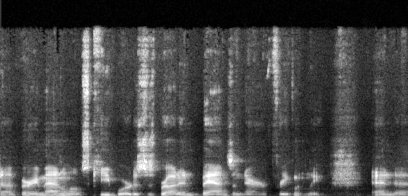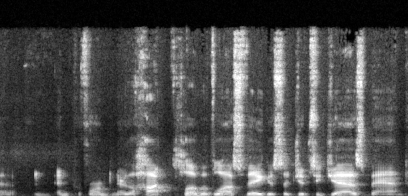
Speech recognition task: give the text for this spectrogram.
uh, Barry Manilow's keyboardist, has brought in bands in there frequently, and, uh, and and performed in there. The Hot Club of Las Vegas, a gypsy jazz band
